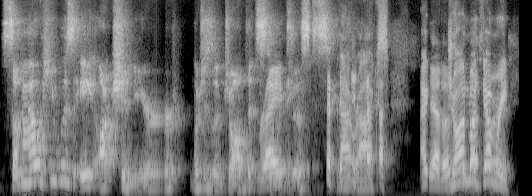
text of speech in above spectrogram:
somehow he was a auctioneer, which is a job that still exists. that rocks. I, Yeah, those Jon Montgomery. stories.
